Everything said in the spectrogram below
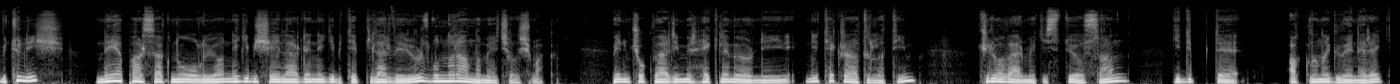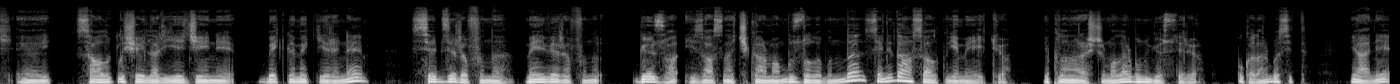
bütün iş ne yaparsak ne oluyor, ne gibi şeylerde ne gibi tepkiler veriyoruz bunları anlamaya çalışmak. Benim çok verdiğim bir hackleme örneğini tekrar hatırlatayım. Kilo vermek istiyorsan gidip de aklına güvenerek e, sağlıklı şeyler yiyeceğini beklemek yerine sebze rafını, meyve rafını göz hizasına çıkarman buzdolabında seni daha sağlıklı yemeğe itiyor. Yapılan araştırmalar bunu gösteriyor. Bu kadar basit. Yani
